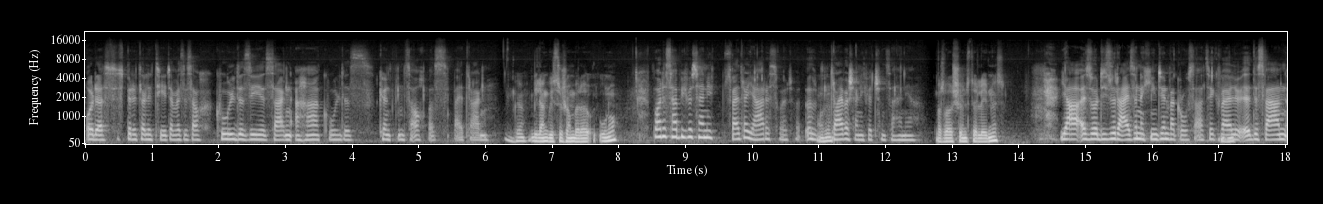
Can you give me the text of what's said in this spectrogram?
oder Spiritualität, aber es ist auch cool, dass sie sagen, aha, cool, das könnte uns auch was beitragen. Okay. Wie lange bist du schon bei der UNO? Boah, das habe ich wahrscheinlich zwei, drei Jahre so etwa. Also okay. drei wahrscheinlich wird schon sein, ja. Was war das schönste Erlebnis? Ja, also diese Reise nach Indien war großartig, mhm. weil äh, das waren,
